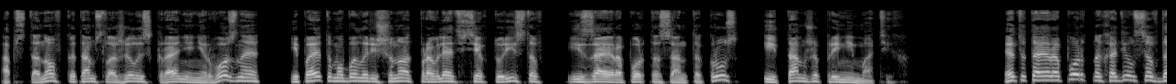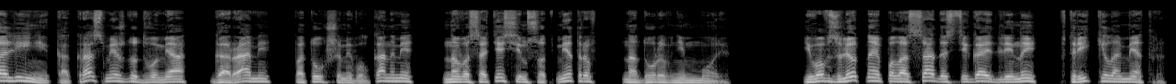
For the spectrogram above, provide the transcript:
Обстановка там сложилась крайне нервозная, и поэтому было решено отправлять всех туристов из аэропорта Санта-Крус и там же принимать их. Этот аэропорт находился в долине, как раз между двумя горами, потухшими вулканами, на высоте 700 метров над уровнем моря. Его взлетная полоса достигает длины в 3 километра.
